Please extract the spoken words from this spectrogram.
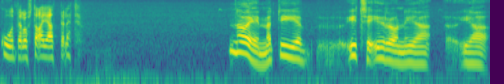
kuuntelusta ajattelet? No en mä tiedä. Itse ironia ja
